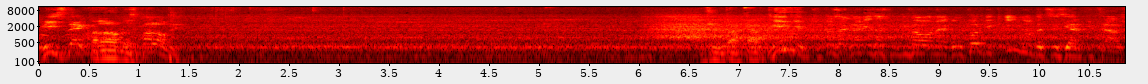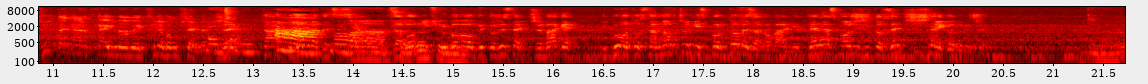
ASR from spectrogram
Gwizdek Spalony. spalony. Żółta karta. Nie wiem, czy to zagranie zasługiwało na jakąkolwiek inną decyzję arbitra. Żółta kartka i mamy chwilową przerwę w grze. Tak, dobra decyzja. A, Zawodnik przewrócił. próbował wykorzystać przewagę i było to stanowczo niesportowe zachowanie. Teraz może się to zemścić na jego drużynie. Mhm.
